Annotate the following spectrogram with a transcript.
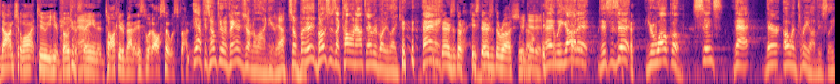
nonchalant too. You hear Bosa Yeah. saying and talking about it is what also was funny. Yeah, because home field advantage on the line here. Yeah. So, but Bosa's like calling out to everybody, like, "Hey, He stares at the he stares at the rush. you know. Hey, we got it. This is it. You're welcome. Since that, they're 0 and 3, obviously.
